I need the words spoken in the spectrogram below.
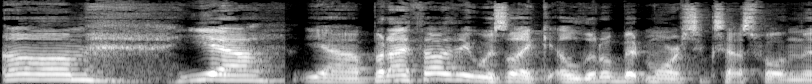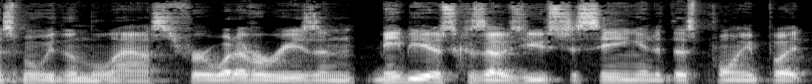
Um, yeah, yeah, but I thought it was like a little bit more successful in this movie than the last for whatever reason. Maybe it's because I was used to seeing it at this point, but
